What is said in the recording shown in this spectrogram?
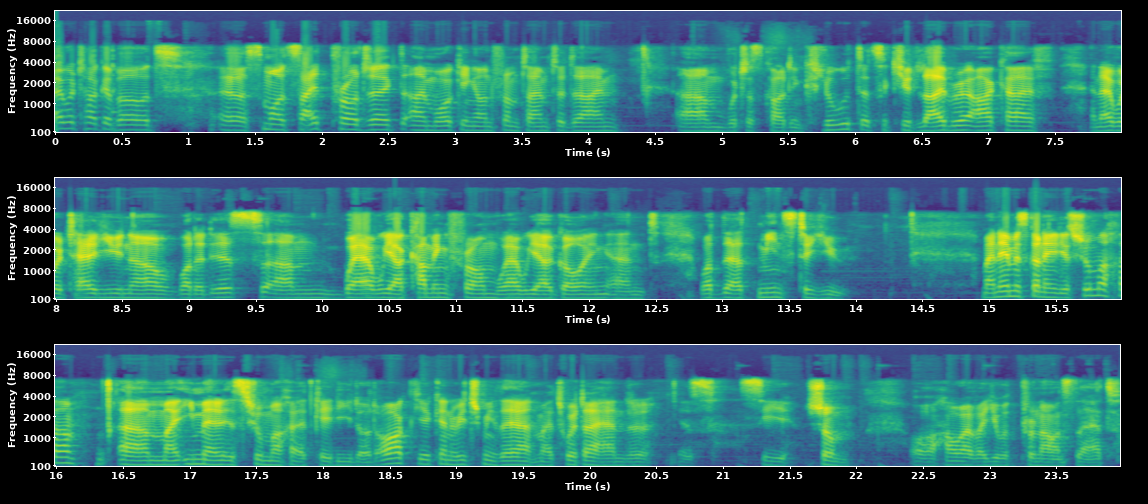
I will talk about a small side project I'm working on from time to time, um, which is called Inqlude. It's a Qt library archive, and I will tell you now what it is, um, where we are coming from, where we are going, and what that means to you. My name is Cornelius Schumacher. Um, my email is schumacher at kde.org. You can reach me there. My Twitter handle is cschum, or however you would pronounce that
